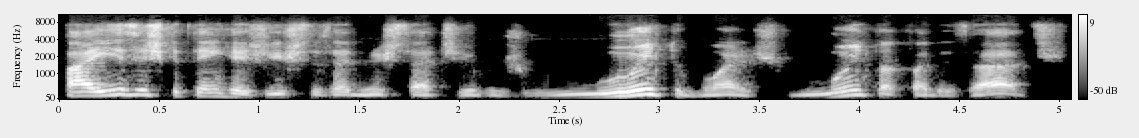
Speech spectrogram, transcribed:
Países que têm registros administrativos muito bons, muito atualizados,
